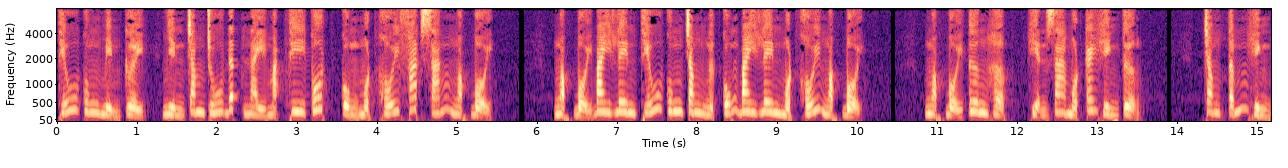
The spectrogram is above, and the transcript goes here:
Thiếu cung mỉm cười, nhìn chăm chú đất này mặt thi cốt, cùng một khối phát sáng ngọc bội. Ngọc bội bay lên thiếu cung trong ngực cũng bay lên một khối ngọc bội. Ngọc bội tương hợp, hiện ra một cái hình tượng. Trong tấm hình,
